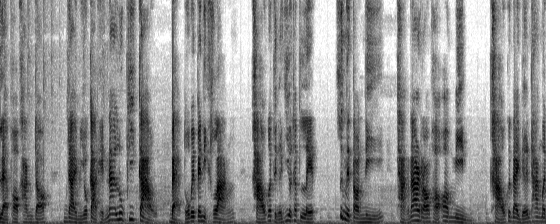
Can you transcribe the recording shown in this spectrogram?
และพอคังด็อกได้มีโอกาสเห็นหน้าลูกพี่เก่า แบบตัวไปเป็นอีกครั้ง เขาก็ถึงกับเยี่ยวแทบเล็ดซึ่งในตอนนี้ทางด้านรองผอออมมิน เขาก็ได้เดินทางมา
